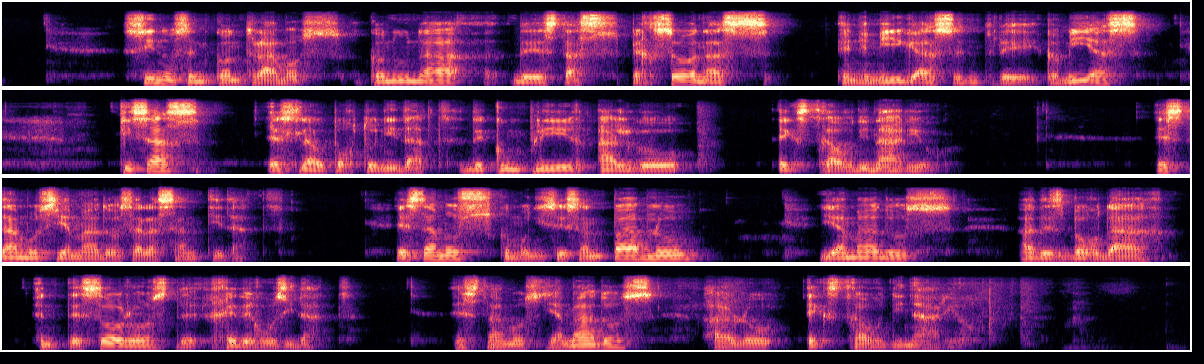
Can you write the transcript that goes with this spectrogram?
si nos encontramos con una de estas personas enemigas, entre comillas, quizás es la oportunidad de cumplir algo extraordinario. Estamos llamados a la santidad. Estamos, como dice San Pablo, llamados a desbordar en tesoros de generosidad estamos llamados a lo extraordinario.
